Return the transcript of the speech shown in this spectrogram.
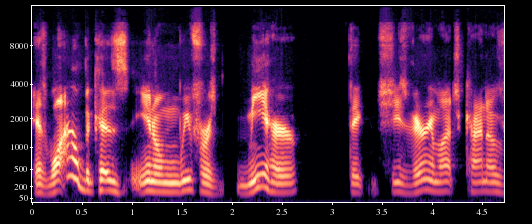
it's wild because you know when we first meet her, they, she's very much kind of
